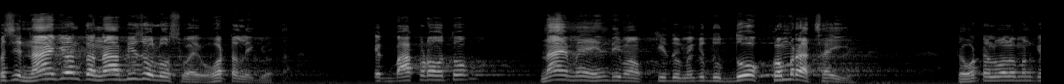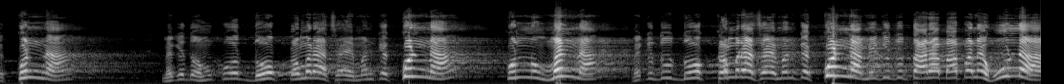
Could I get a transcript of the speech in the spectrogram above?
પછી ના ગયો ને તો ના બીજો લોસો આવ્યો, હોટલે ગયો તા. એક બાકડો હતો ના મેં હિન્દીમાં કીધું, મેં કીધું, દો કમરા છાઈએ તો હોટલ વાળો મને કે કુન્ના મેં કીધું, હમકો દો કમરા છાએ મને કે કુન્ના કુન્નું મન્ના? મેં કીધું, દો કમરા છાએ મને કે કુન્ના મેં કીધું, તારા બાપાને હું ના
